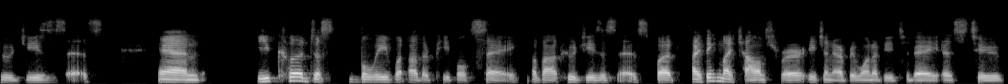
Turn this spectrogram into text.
who jesus is and you could just believe what other people say about who Jesus is. But I think my challenge for each and every one of you today is to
